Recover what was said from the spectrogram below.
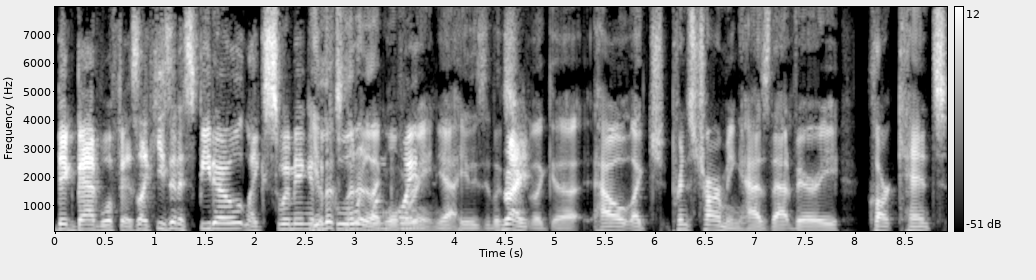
Big Bad Wolf is. Like he's in a speedo, like swimming in he the looks literally like one point. Wolverine. Yeah, he, he looks Right. like uh, how like Ch- Prince Charming has that very Clark Kent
